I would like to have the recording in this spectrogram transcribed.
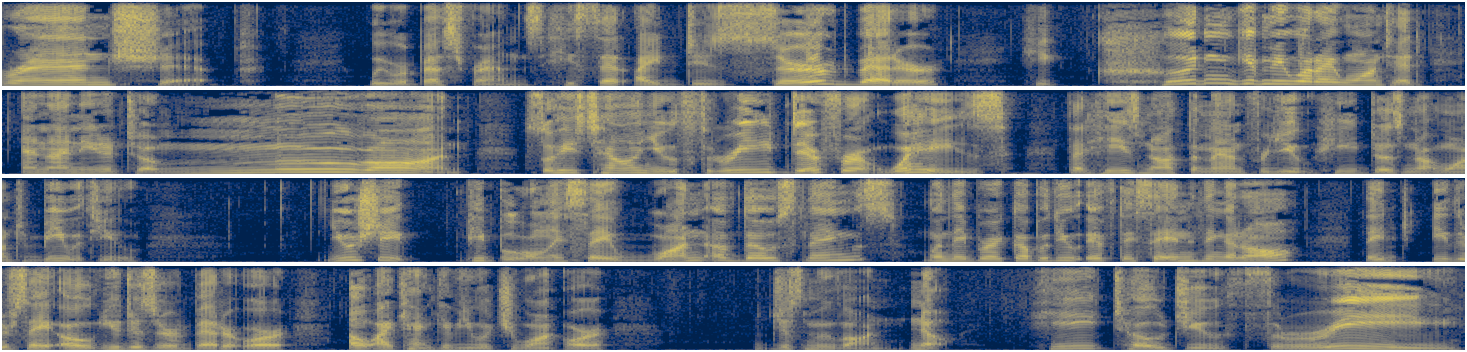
friendship. We were best friends. He said I deserved better. He couldn't give me what I wanted, and I needed to move on. So he's telling you three different ways that he's not the man for you. He does not want to be with you. Usually, people only say one of those things when they break up with you, if they say anything at all, they either say, oh, you deserve better, or oh, I can't give you what you want, or just move on. No, he told you three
